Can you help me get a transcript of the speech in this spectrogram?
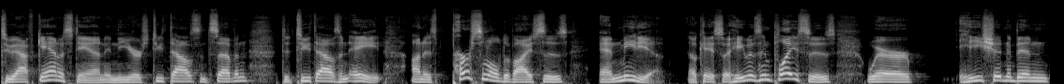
to Afghanistan in the years 2007 to 2008 on his personal devices and media. Okay, so he was in places where he shouldn't have been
